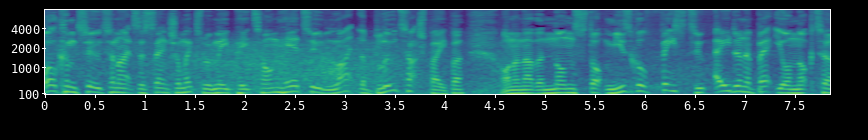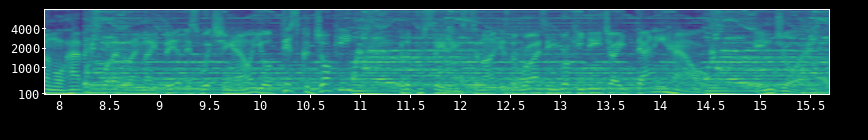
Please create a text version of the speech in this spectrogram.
Welcome to tonight's Essential Mix with me, Pete Tong, here to light the blue touch paper on another non-stop musical feast to aid and abet your nocturnal habits, whatever they may be at this witching hour. Your disc jockey for the proceedings tonight is the rising rookie DJ Danny Howells. Enjoy.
